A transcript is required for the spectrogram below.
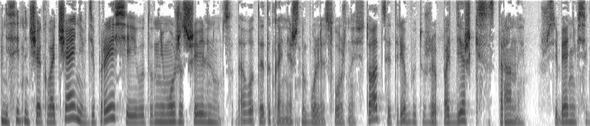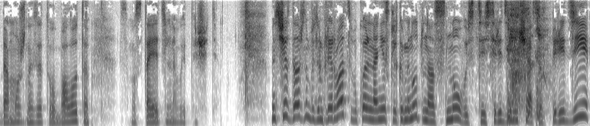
действительно человек в отчаянии, в депрессии, и вот он не может шевельнуться, да, вот это, конечно, более сложная ситуация и требует уже поддержки со стороны что себя не всегда можно из этого болота самостоятельно вытащить. Мы сейчас должны будем прерваться буквально на несколько минут. У нас новости середины часа впереди.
